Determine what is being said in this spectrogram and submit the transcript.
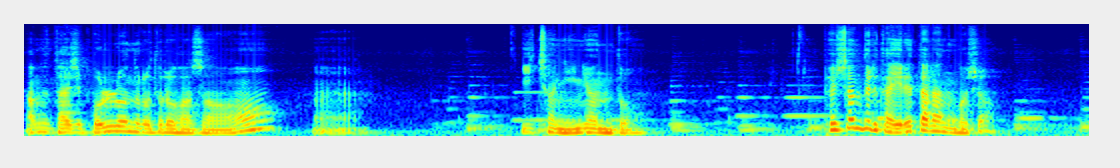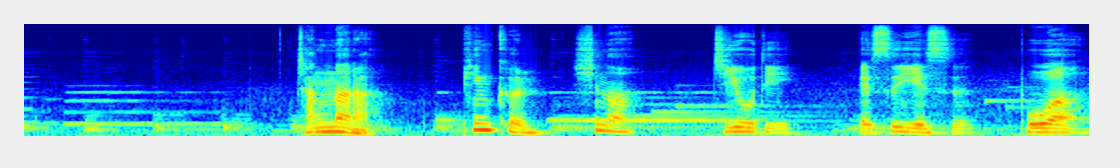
아무튼 다시 본론으로 들어가서 어, 2002년도 패션들이 다 이랬다라는 거죠. 장나라, 핑클, 신화, G.O.D, S.E.S, 보아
